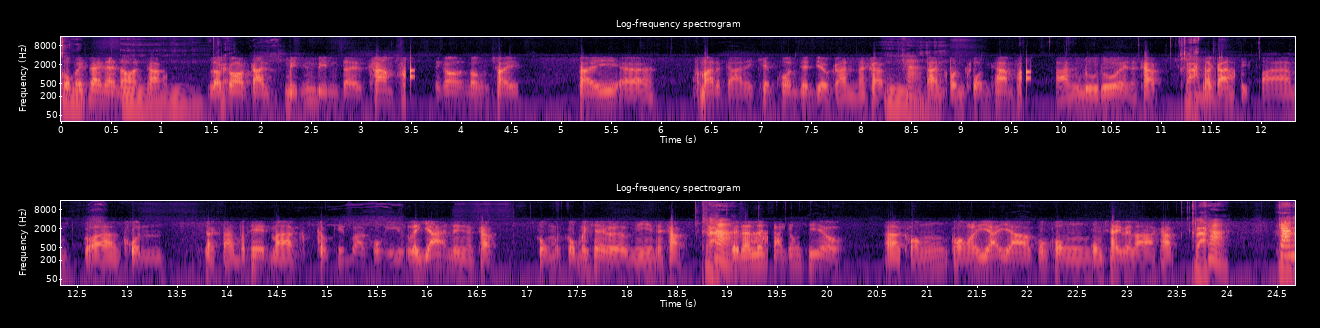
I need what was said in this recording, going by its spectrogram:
คงไม่ใช่แน่นอนครับมแล้วก็การบินเครื่องบินแต่ข้ามภาคนี่ก็ต้องใช้ใช้เอ่อมาตรการให้เข้มข้นเช่นเดียวกันนะครับอืมค่ะการขนคนข้ามภาค ต่างดูด้วยนะครับครับ และการติดตามกว่าคนจากต่างประเทศมาเขาคิดว่าคงอีกระยะหนึ่งนะครับคงคงไม่ใช่เร็วนี้นะครับครับค่ะเพราะฉะนั้นเรื่องการท่องเที่ยวเอ่อของของระยะยาวคงคงคงใช้เวลาครับครับค่ะการ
